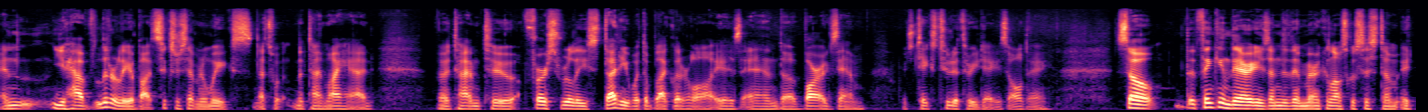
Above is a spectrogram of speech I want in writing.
And you have literally about six or seven weeks. That's what the time I had. The time to first really study what the black letter law is and the bar exam, which takes two to three days all day. So the thinking there is under the American law school system, it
